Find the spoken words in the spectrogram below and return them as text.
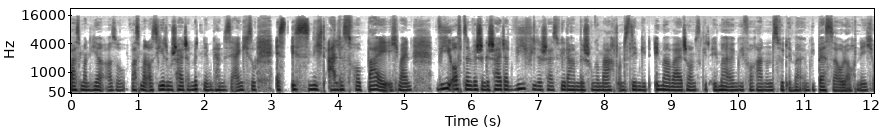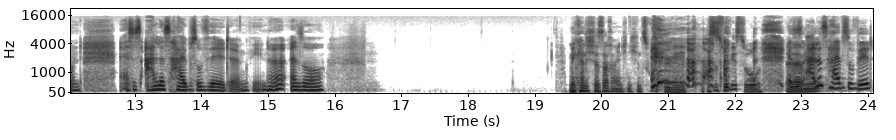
was man hier, also was man aus jedem Scheitern mitnehmen kann, ist ja eigentlich so, es ist nicht alles vorbei. Ich meine, wie oft sind wir schon gescheitert, wie viele Scheißfehler haben wir schon gemacht und das Leben geht immer weiter und es geht immer irgendwie voran und es wird immer irgendwie besser oder auch nicht. Und es ist alles halb so wild irgendwie, ne? Also. Mehr kann ich der Sache eigentlich nicht hinzufügen. Es ist wirklich so. Es Ähm, ist alles halb so wild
